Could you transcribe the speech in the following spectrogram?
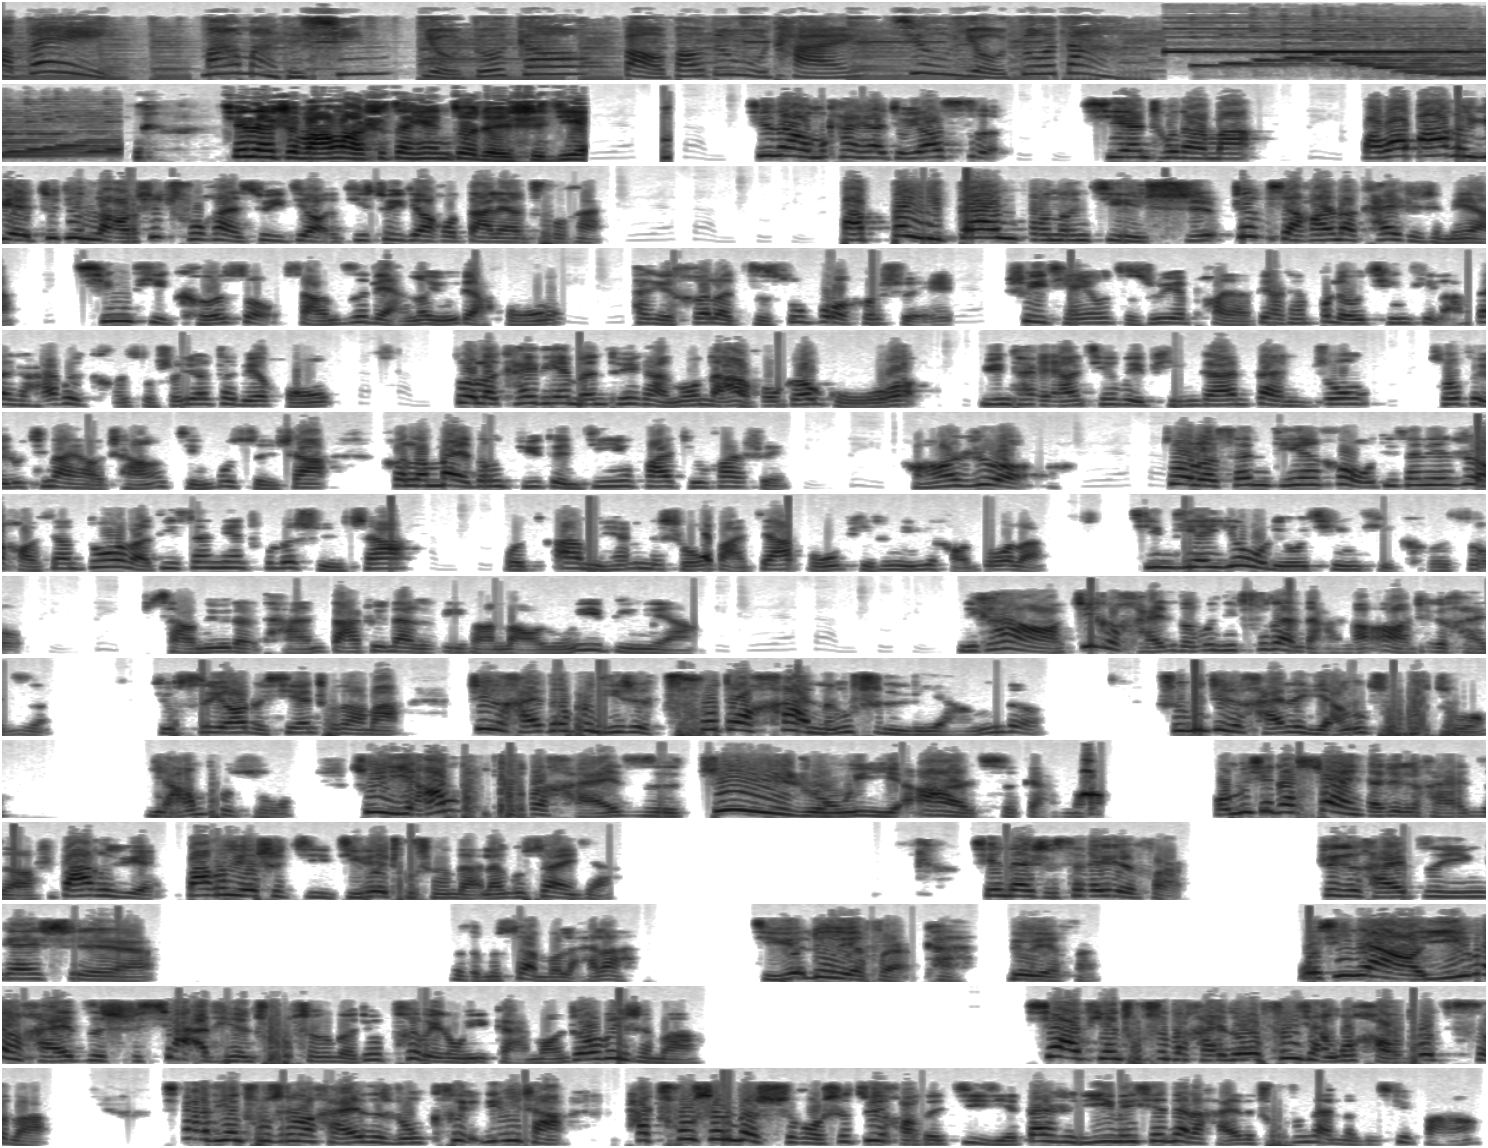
宝贝，妈妈的心有多高，宝宝的舞台就有多大。现在是王老师在线坐诊时间。现在我们看一下九幺四西安抽点妈，宝宝八个月，最近老是出汗睡觉及睡觉后大量出汗，把被单都能浸湿。这个小孩呢，开始什么呀？清涕咳嗽，嗓子两个有点红。他给喝了紫苏薄荷水，睡前用紫苏叶泡脚，第二天不流清涕了，但是还会咳嗽，舌尖特别红。做了开天门、推坎宫、拿耳后高骨、晕太阳、清肺平肝、膻中、搓肺如清大小肠、颈部损伤。喝了麦冬、桔梗、金银花、菊花水，好像热。做了三天后，第三天热好像多了，第三天除了损伤，我按摩前面的手把加补，脾肾经好多了。今天又流清涕、咳嗽。嗓子有点痰，大椎那个地方老容易冰凉。你看啊，这个孩子的问题出在哪儿呢？啊，这个孩子就四幺的西安抽到吗？这个孩子的问题是出的汗能是凉的，说明这个孩子阳足不足，阳不足，所以阳不足的孩子最容易二次感冒。我们现在算一下，这个孩子啊是八个月，八个月是几几月出生的？来，给我算一下。现在是三月份，这个孩子应该是。我怎么算不来了？几月？六月份，看六月份。我现在啊，一问孩子是夏天出生的，就特别容易感冒，你知道为什么？夏天出生的孩子，我分享过好多次了。夏天出生的孩子容特，因为啥？他出生的时候是最好的季节，但是因为现在的孩子出生在冷气房，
